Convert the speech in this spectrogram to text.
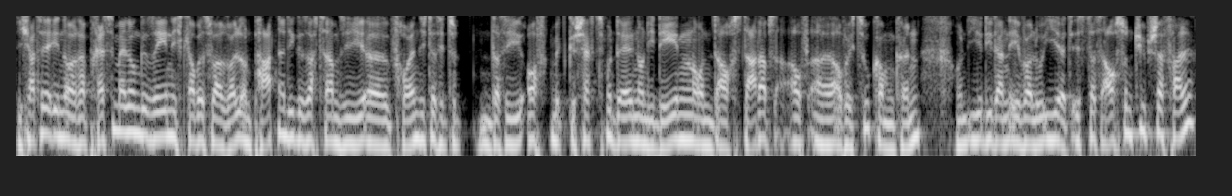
Ich hatte in eurer Pressemeldung gesehen, ich glaube, es war Röll und Partner, die gesagt haben, sie äh, freuen sich, dass sie, dass sie oft mit Geschäftsmodellen und Ideen und auch Startups auf, äh, auf euch zukommen können und ihr die dann evaluiert. Ist das auch so ein typischer Fall?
